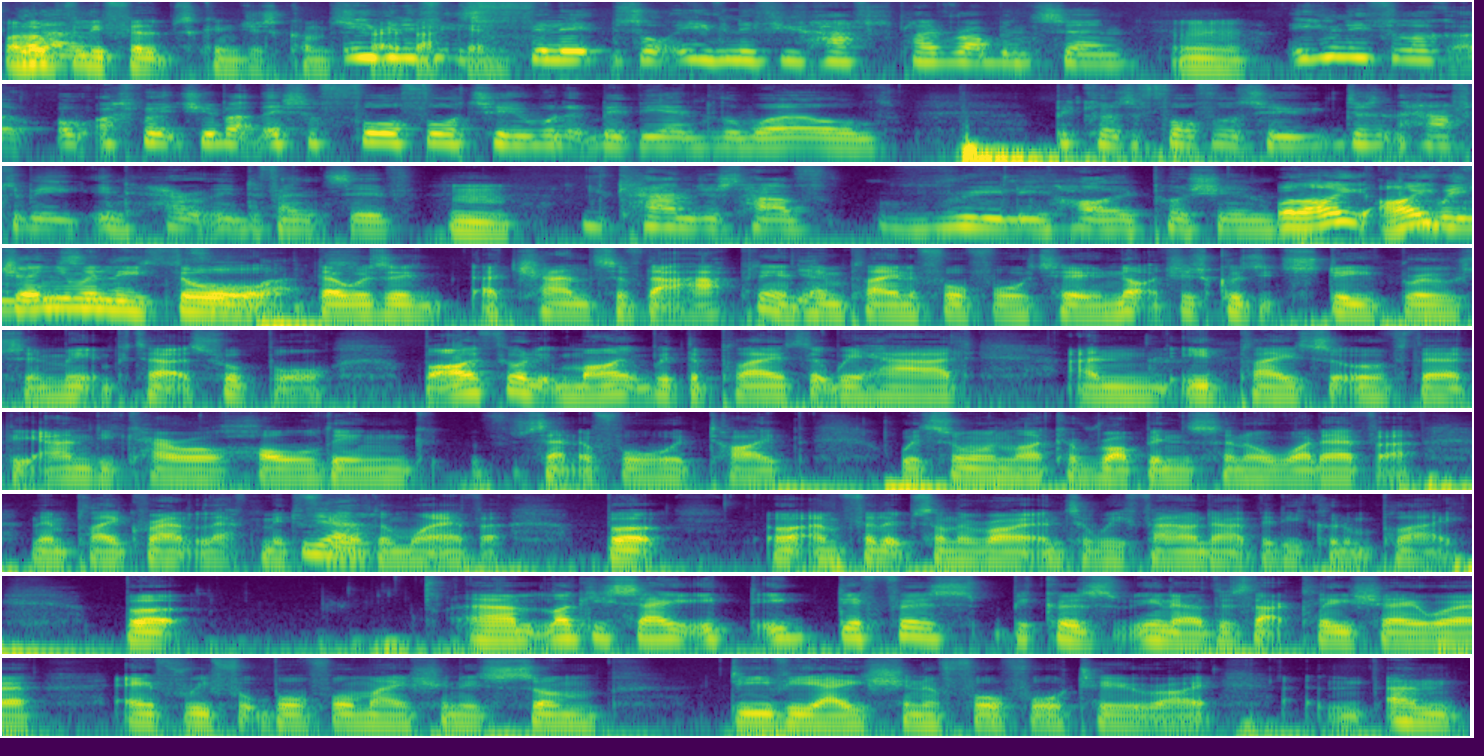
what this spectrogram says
Well, hopefully know, Phillips can just come straight even if back it's in. Phillips or even if you have to play Robinson, Mm. even if like I, I spoke to you about this, a four four two wouldn't be the end of the world because a four four two doesn't have to be inherently defensive. Mm. You can just have really high pushing. Well, I, I genuinely thought there was a, a chance of that happening, Yeah. him playing a 4 4 2, not just because it's Steve Bruce and meat and potatoes football, but I thought it might with the players that we had, and he'd play sort of the, the Andy Carroll holding centre forward type with someone like a Robinson or whatever, and then play Grant left midfield Yeah. and whatever. But uh, and Phillips on the right until we found out that he couldn't play. But um, like you say, it, it differs because you know there's that cliche where every football formation is some deviation of four four two, right? And, and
